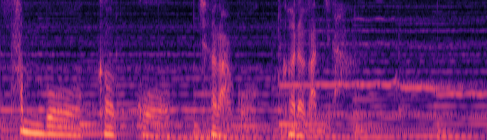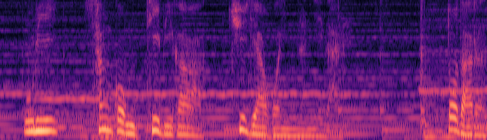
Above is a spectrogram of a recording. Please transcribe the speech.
삼보 걷고 절하고 걸어갑니다. 우리 상공 TV가 취재하고 있는 이날 또 다른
